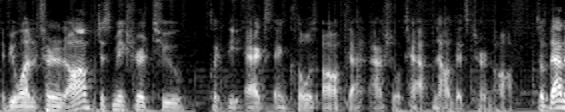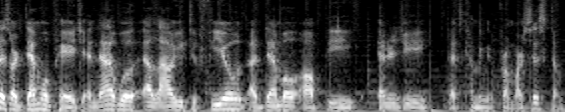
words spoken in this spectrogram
If you want to turn it off, just make sure to click the X and close off that actual tab. Now that's turned off. So that is our demo page and that will allow you to feel a demo of the energy that's coming from our system.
